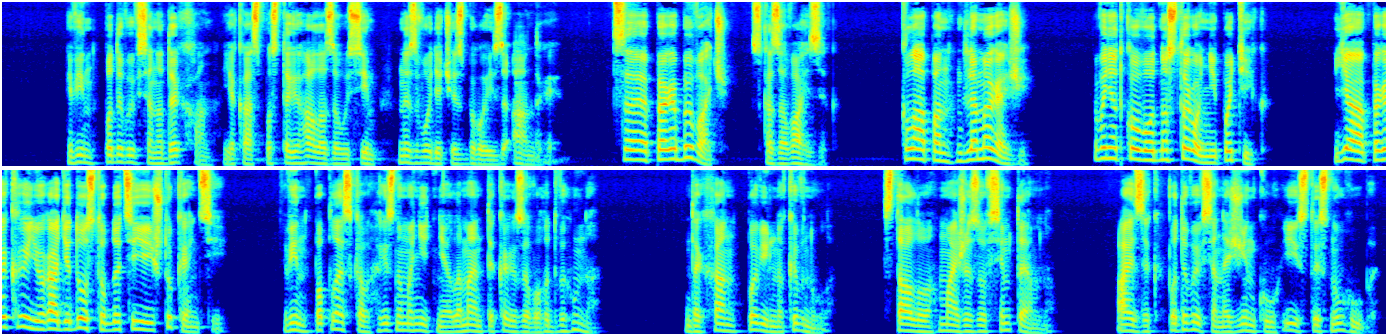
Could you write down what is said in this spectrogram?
Він подивився на Дерхан, яка спостерігала за усім, не зводячи зброї з Андрея. Це перебивач, сказав Айзек. Клапан для мережі. Винятково односторонній потік. Я перекрию раді доступ до цієї штукенції. Він поплескав різноманітні елементи кризового двигуна. Дерхан повільно кивнула. Стало майже зовсім темно. Айзек подивився на жінку і стиснув губи.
